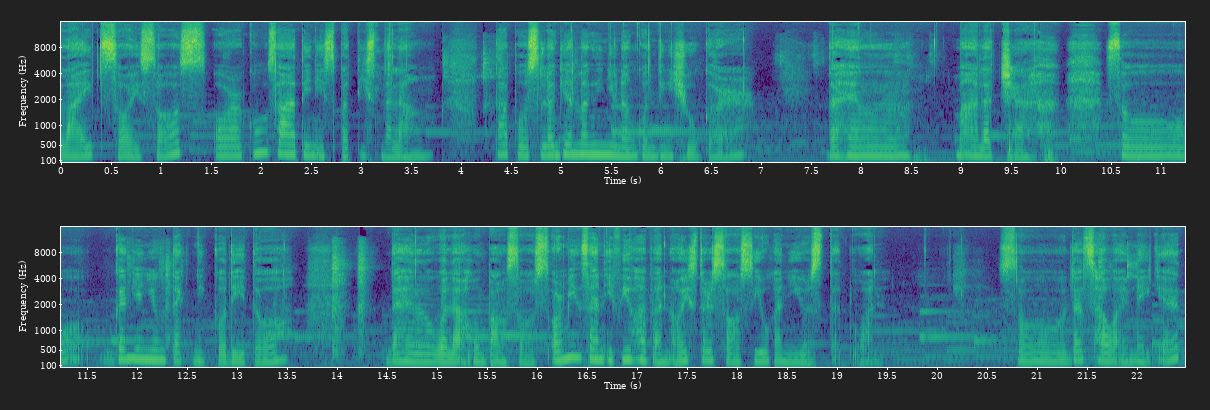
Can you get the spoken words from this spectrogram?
light soy sauce or kung sa atin is patis na lang. Tapos, lagyan lang ninyo ng konting sugar dahil maalat siya. So, ganyan yung technique ko dito dahil wala akong pang sauce. Or minsan, if you have an oyster sauce, you can use that one. So that's how I make it.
